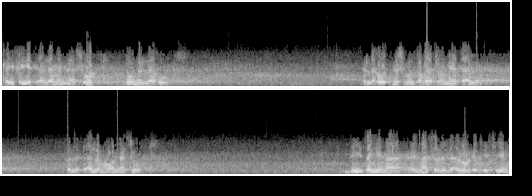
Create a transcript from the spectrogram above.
كيفية آلام الناسوت دون اللاهوت؟ اللاهوت مش من طبيعته أن يتألم فاللي تألم هو الناسوت دي زي ما المثل اللي قالوه القديسين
